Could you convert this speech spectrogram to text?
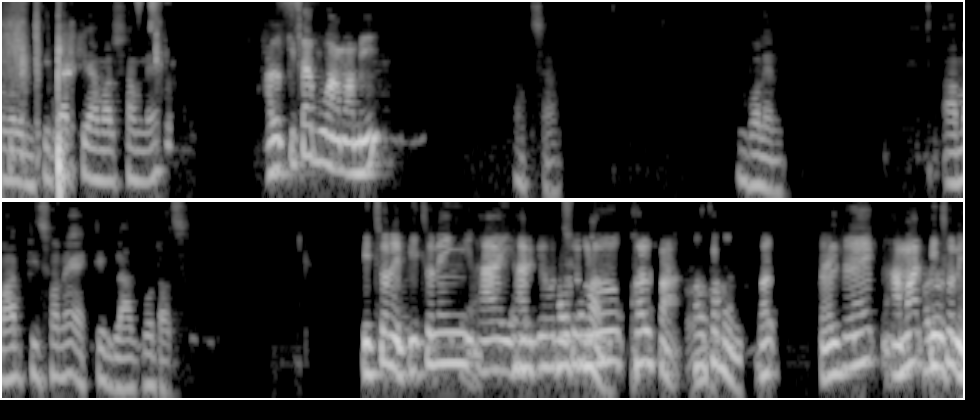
বলেন কিতাবটি আমার সামনে? আল কিতাবু আমামি। আচ্ছা বলেন আমার পিছনে একটি ব্ল্যাকবোর্ড আছে। পিছনে পিছনেই আই আরবি হচ্ছে হলো খলফা। আমার পিছনে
